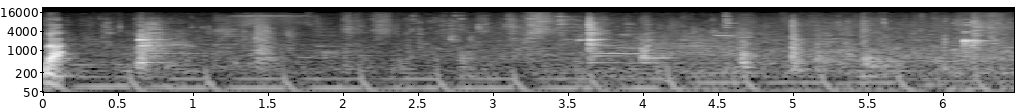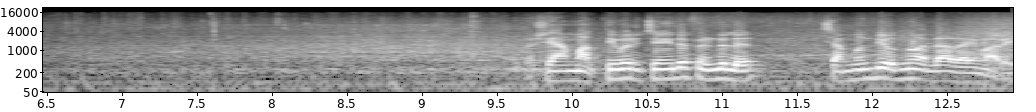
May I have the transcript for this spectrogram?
ഇതാ പക്ഷെ ആ മത്തി പൊരിച്ചതിന്റെ ഫ്രണ്ടിൽ ചമ്മന്തി ഒന്നും അല്ലാതായി മാറി.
